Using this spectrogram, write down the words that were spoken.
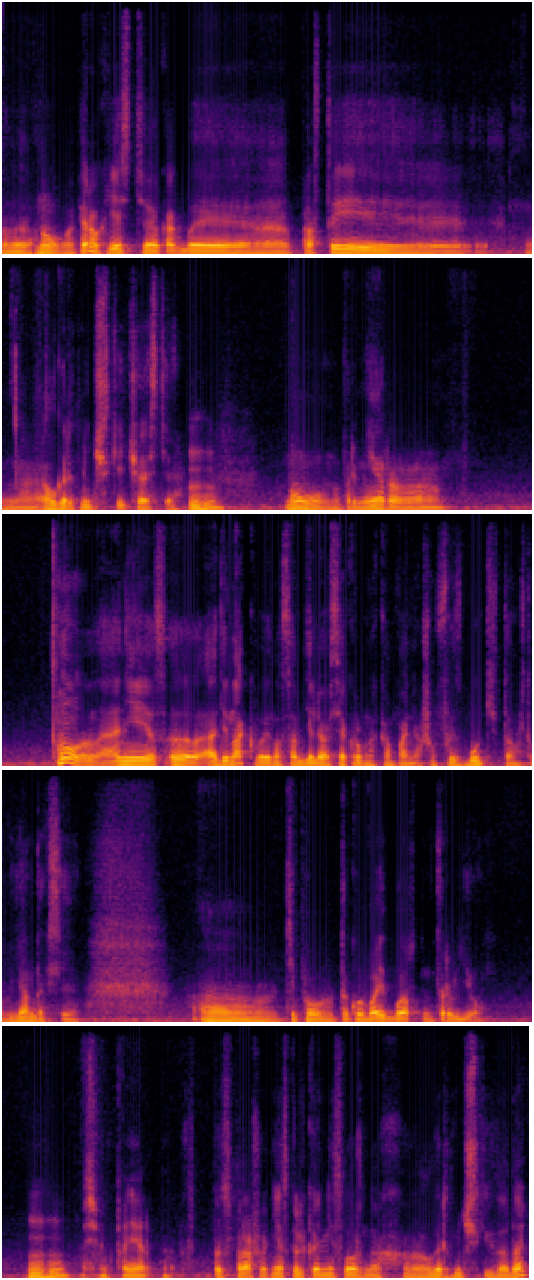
э, ну, во-первых, есть как бы простые алгоритмические части. Мгм. Ну, например, ну, они одинаковые, на самом деле, во всех крупных компаниях, что в Фейсбуке, там, что в Яндексе. Э, Типа такой whiteboard интервью. Все понятно. спрашивают несколько несложных алгоритмических задач,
